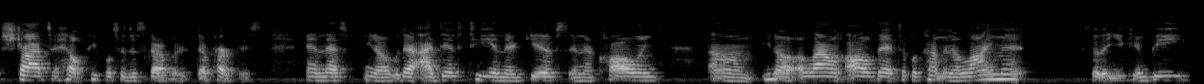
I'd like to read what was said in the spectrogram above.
strive to help people to discover their purpose. and that's you know their identity and their gifts and their callings um, you know allowing all of that to become in alignment so that you can be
